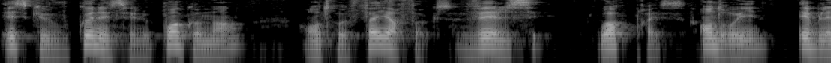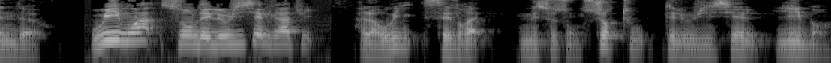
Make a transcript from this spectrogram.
est-ce que vous connaissez le point commun entre Firefox, VLC, WordPress, Android et Blender? Oui, moi, ce sont des logiciels gratuits. Alors oui, c'est vrai, mais ce sont surtout des logiciels libres.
